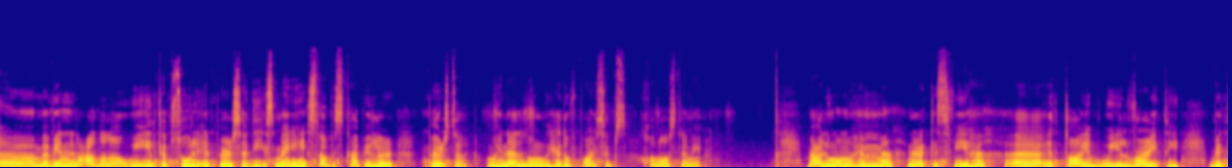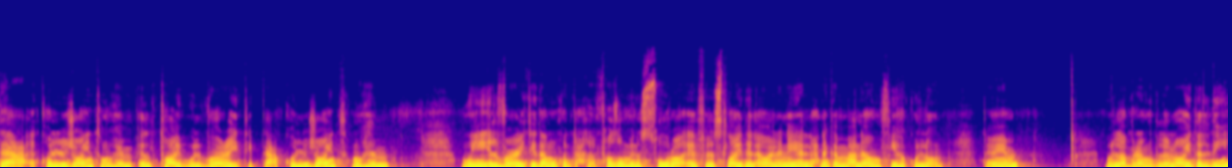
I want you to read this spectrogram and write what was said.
ما بين العضلة وال capsule ال bursa دي اسمها إيه؟ subscapular bursa وهنا ال long head of biceps خلاص تمام. معلومة مهمة نركز فيها. آه ال type وال variety بتاع كل joint مهم. ال type وال variety بتاع كل joint مهم. وال variety ده ممكن تحفظه من الصورة في ال slide الأولانية اللي إحنا جمعناهم فيها كلهم. تمام؟ وال labrum glenoidale دي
